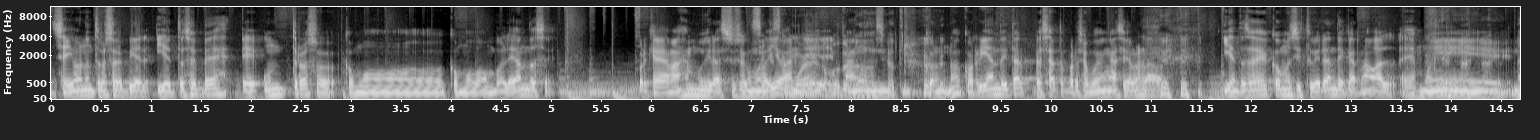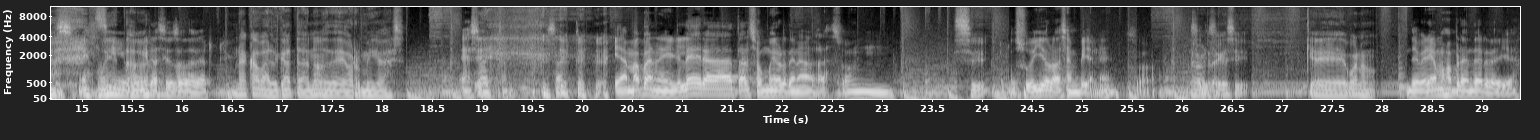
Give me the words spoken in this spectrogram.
Se llevan un trozo de piel y entonces ves eh, un trozo como, como bomboleándose porque además es muy gracioso como lo llevan. Eh, van corriendo y tal, exacto, pero se mueven hacia los lados. y entonces es como si estuvieran de carnaval. Es muy, no sé, es muy, muy, gracioso de ver. Una cabalgata, ¿no? De hormigas. Exacto, exacto. y además para la hilera, tal, son muy ordenadas. Son... Sí. Lo suyo lo hacen bien, ¿eh? la verdad que sí. Que, bueno, Deberíamos aprender de ella.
